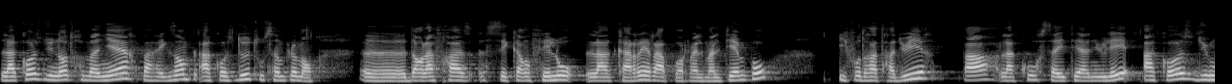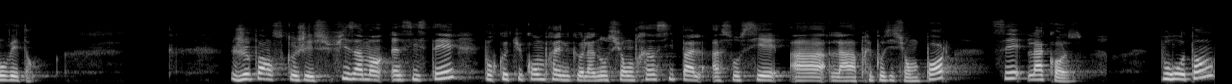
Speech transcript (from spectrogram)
la cause d'une autre manière, par exemple à cause de tout simplement. Euh, dans la phrase se canceló la carrera por el mal tiempo, il faudra traduire par la course a été annulée à cause du mauvais temps. Je pense que j'ai suffisamment insisté pour que tu comprennes que la notion principale associée à la préposition por, c'est la cause. Pour autant,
